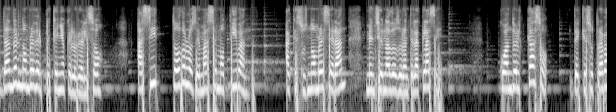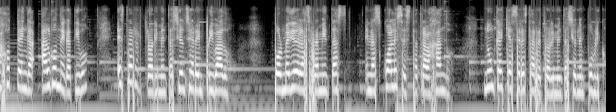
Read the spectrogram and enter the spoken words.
dando el nombre del pequeño que lo realizó. Así todos los demás se motivan a que sus nombres serán mencionados durante la clase. Cuando el caso de que su trabajo tenga algo negativo, esta retroalimentación se hará en privado, por medio de las herramientas en las cuales se está trabajando. Nunca hay que hacer esta retroalimentación en público.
